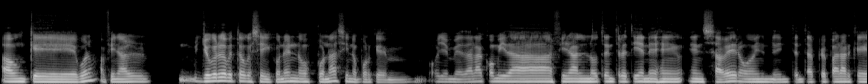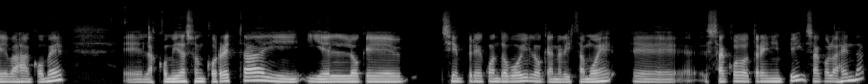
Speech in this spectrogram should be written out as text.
aunque bueno, al final yo creo que tengo que seguir con él, no por nada, sino porque, oye, me da la comida, al final no te entretienes en, saber o en intentar preparar qué vas a comer, eh, las comidas son correctas y, y, él lo que siempre cuando voy lo que analizamos es, eh, saco Training Peak, saco la agenda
